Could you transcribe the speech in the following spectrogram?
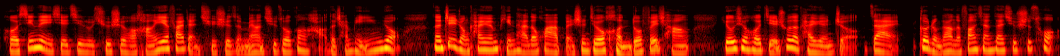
核心的一些技术趋势和行业发展趋势，怎么样去做更好的产品应用。那这种开源平台的话，本身就有很多非常优秀和杰出的开源者在。各种各样的方向再去试错，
